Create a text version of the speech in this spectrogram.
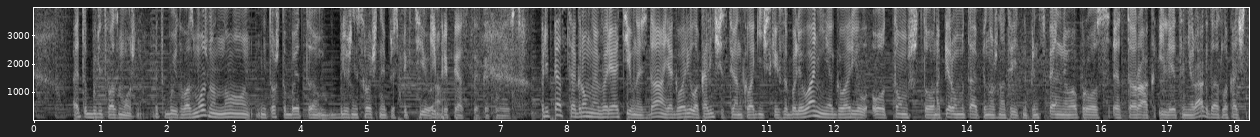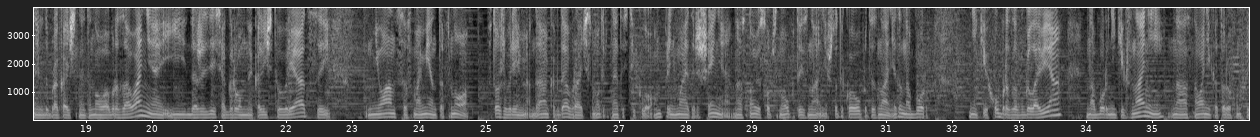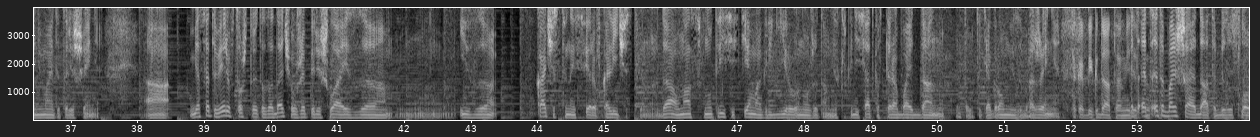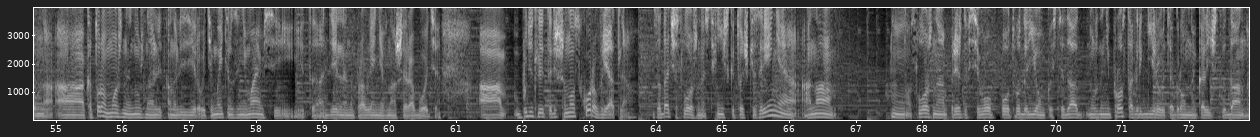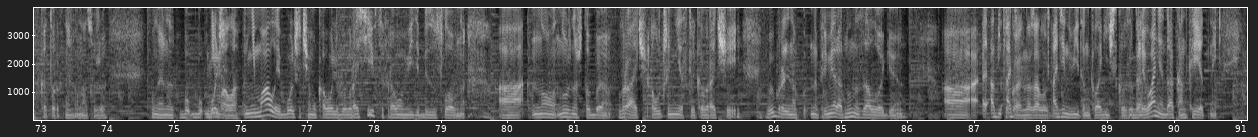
это будет возможно. Это будет возможно, но не то чтобы это ближнесрочная перспектива. Какие препятствия к этому есть? Препятствия огромная вариативность, да. Я говорил о количестве онкологических заболеваний, я говорил о том, что на первом этапе нужно ответить на принципиальный вопрос, это рак или это не рак, да, злокачественное или доброкачественное, это новообразование, и даже здесь огромное количество вариаций, нюансов, моментов, но в то же время, да, когда врач смотрит на это стекло, он принимает решение на основе собственного опыта и знаний. Что такое опыт и знания? Это набор неких образов в голове, набор неких знаний, на основании которых он принимает это решение. А, я свято верю в то, что эта задача уже перешла из, из качественной сферы в количественную. Да, у нас внутри системы агрегировано уже там несколько десятков терабайт данных. Это вот эти огромные изображения. Такая биг дата это, это, это большая дата, безусловно, а, которую можно и нужно анализировать. И мы этим занимаемся, и это отдельное направление в нашей работе. А будет ли это решено скоро? Вряд ли. Задача сложная. С технической точки зрения она сложно прежде всего по трудоемкости. Да? Нужно не просто агрегировать огромное количество данных, которых, наверное, у нас уже ну, наверное, больше, немало. немало и больше, чем у кого-либо в России в цифровом виде, безусловно. А, но нужно, чтобы врач, а лучше несколько врачей, выбрали, например, одну нозологию, а, один, нозология? один вид онкологического заболевания, да. да, конкретный.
